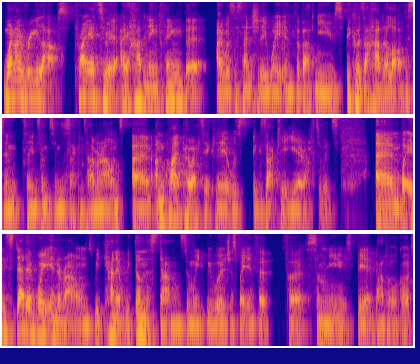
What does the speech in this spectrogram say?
when I relapsed, prior to it, I had an inkling that I was essentially waiting for bad news because I had a lot of the same, same symptoms the second time around. Um, and quite poetically, it was exactly a year afterwards. Um, but instead of waiting around, we kind of we'd done the scans and we we were just waiting for for some news, be it bad or good.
